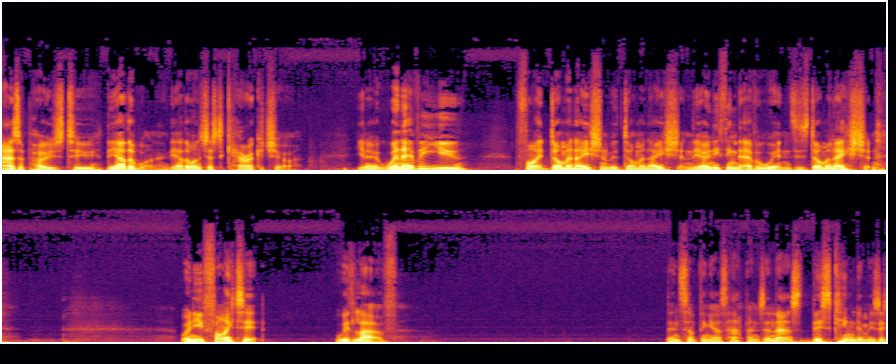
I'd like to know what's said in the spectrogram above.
As opposed to the other one. The other one's just a caricature. You know, whenever you fight domination with domination, the only thing that ever wins is domination. when you fight it with love, then something else happens. And that's this kingdom is a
